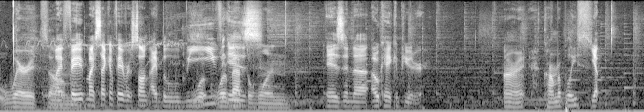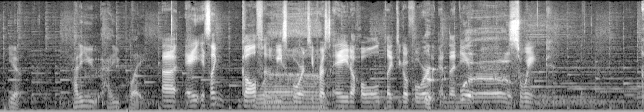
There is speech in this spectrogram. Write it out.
where it's um my fa- my second favorite song I What, believe what about is the one is in uh, OK Computer. All right. Karma Police? Yep. Yeah. How do you how do you play? Uh, A. It's like golf and Wii Sports. You press A to hold, like to go forward, and then you swing.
